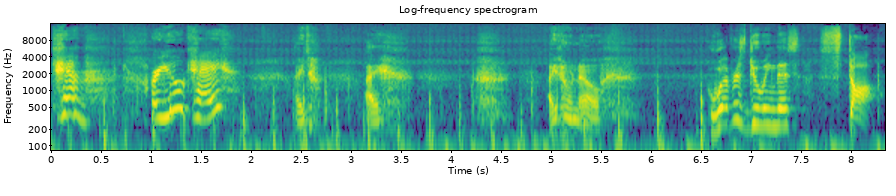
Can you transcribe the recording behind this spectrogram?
Cam, are you okay? I don't. I. I don't know. Whoever's doing this, stop.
